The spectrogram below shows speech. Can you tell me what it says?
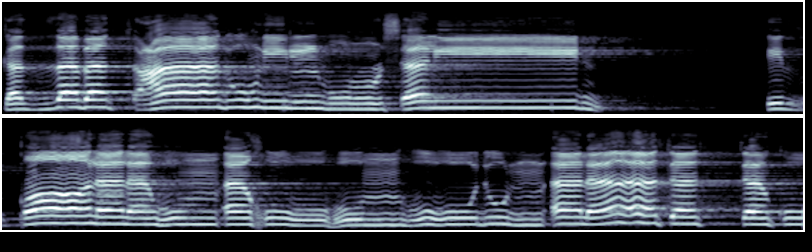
كذبت عاد المرسلين اذ قال لهم اخوهم هود الا تتقون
